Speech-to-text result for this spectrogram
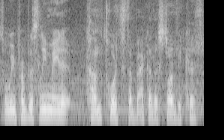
so we purposely made it come towards the back of the store because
